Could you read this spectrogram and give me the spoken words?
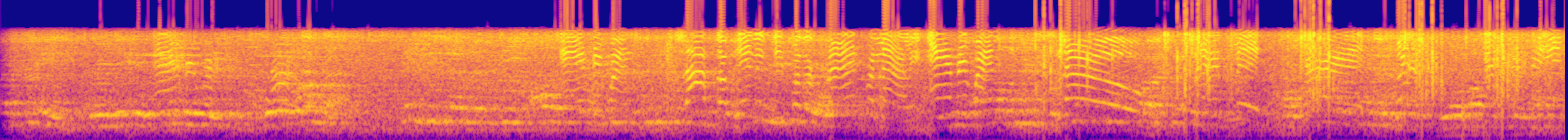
Everyone, lots of energy for the grand finale. Everyone, slow, rhythmic, guys, with everything.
